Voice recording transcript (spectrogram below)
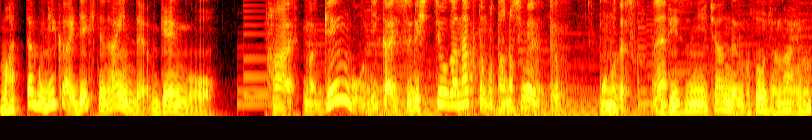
全く理解できてないんだよ言語を、はい。まあ言語を理解する必要がなくても楽しめるというものですからね。ディズニーチャンネルもそうじゃないの、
